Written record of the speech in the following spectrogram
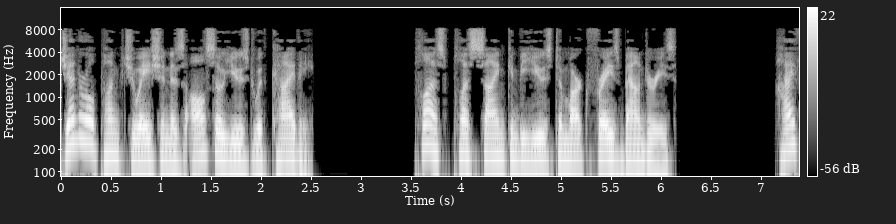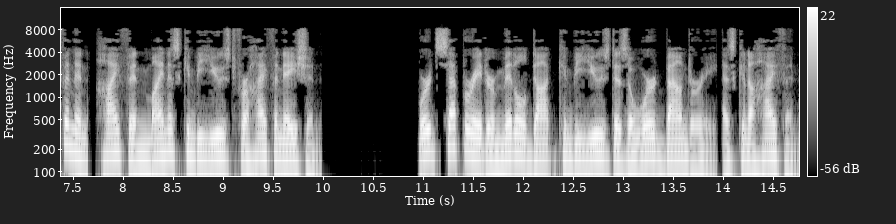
General punctuation is also used with Kaithi. Plus plus sign can be used to mark phrase boundaries. Hyphen and hyphen minus can be used for hyphenation. Word separator middle dot can be used as a word boundary as can a hyphen.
